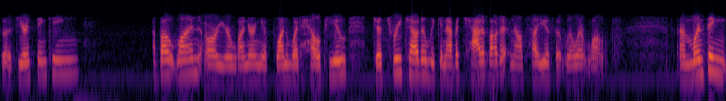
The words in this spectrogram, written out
So if you're thinking about one or you're wondering if one would help you, just reach out and we can have a chat about it and I'll tell you if it will or won't. Um, one thing,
